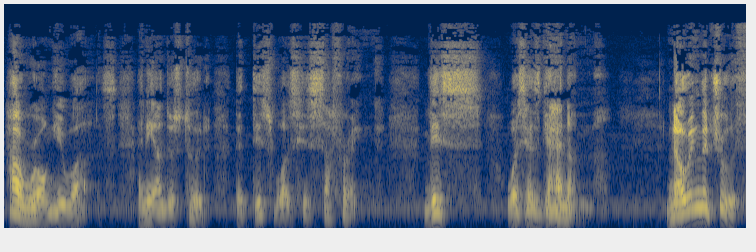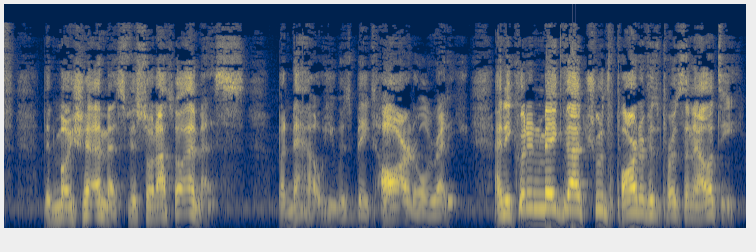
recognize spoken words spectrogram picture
how wrong he was, and he understood that this was his suffering. This was his Gehenna. Knowing the truth that Moshe emes v'Soraso emes, but now he was baked hard already, and he couldn't make that truth part of his personality.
